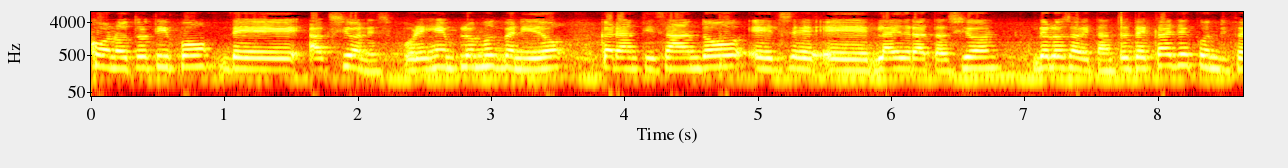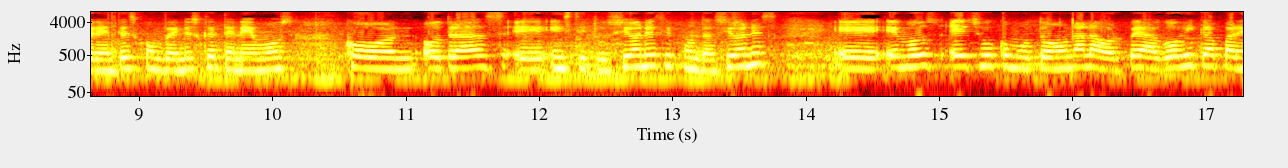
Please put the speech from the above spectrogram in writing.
con otro tipo de acciones. Por ejemplo, hemos venido garantizando eh, la hidratación de los habitantes de calle con diferentes convenios que tenemos con otras eh, instituciones y fundaciones. Eh, hemos hecho como toda una labor pedagógica para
